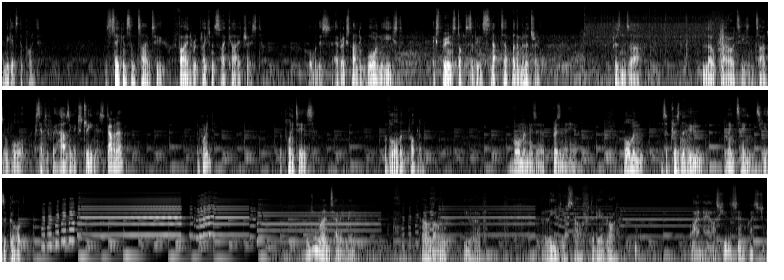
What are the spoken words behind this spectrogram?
Let me get to the point. It's taken some time to find a replacement psychiatrist. What with this ever expanding war in the East, experienced doctors are being snapped up by the military. Prisons are low priorities in times of war, except if we're housing extremists. Governor, the point? The point is the Voorman problem. Voorman is a prisoner here. Voorman is a prisoner who maintains he is a god. Would you mind telling me how long you have believed yourself to be a god? I may ask you the same question.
